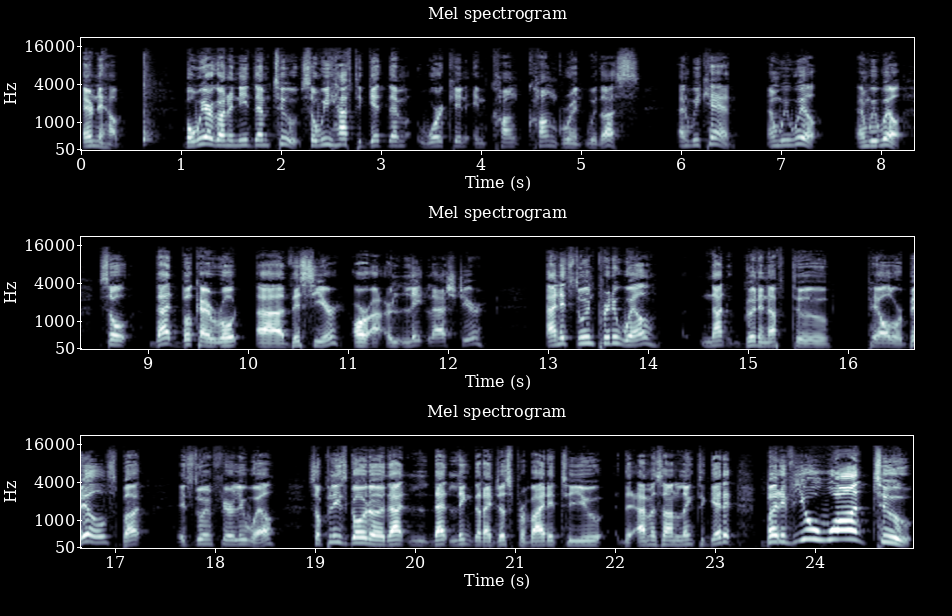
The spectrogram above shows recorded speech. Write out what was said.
anyhow. But we are going to need them too. So we have to get them working in con- congruent with us. And we can. And we will. And we will. So that book I wrote uh, this year or uh, late last year, and it's doing pretty well. Not good enough to pay all our bills, but it's doing fairly well. So please go to that that link that I just provided to you, the Amazon link to get it. But if you want to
